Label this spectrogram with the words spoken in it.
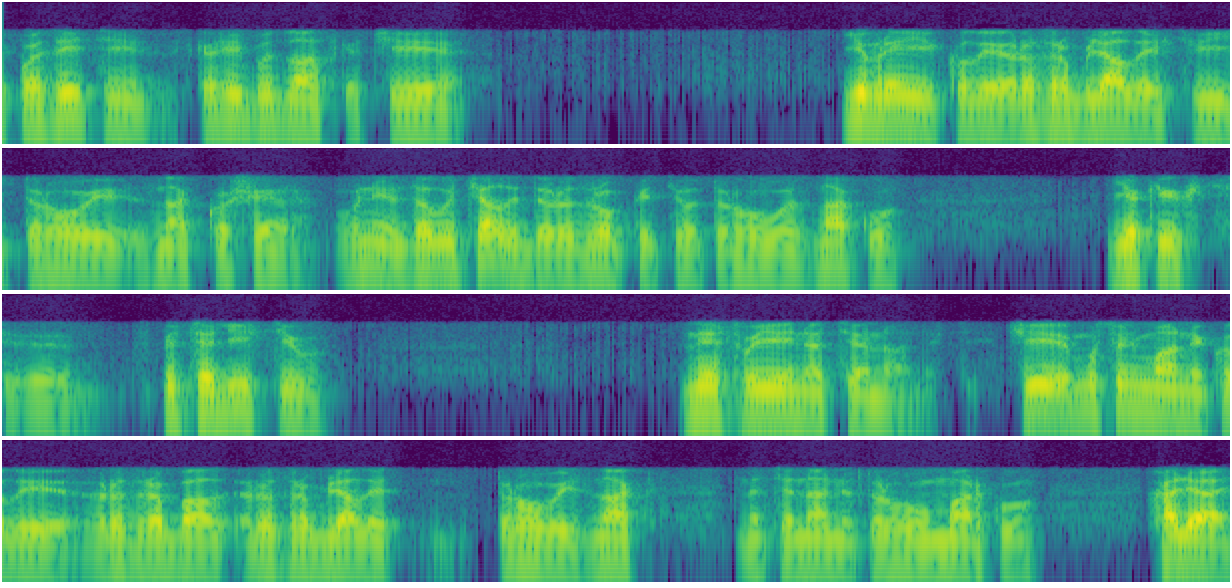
позиції. Скажіть, будь ласка, чи євреї, коли розробляли свій торговий знак кошер, вони залучали до розробки цього торгового знаку якихось е, спеціалістів не своєї національності? Чи мусульмани, коли розробляли, розробляли торговий знак, національну торгову марку халяль,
